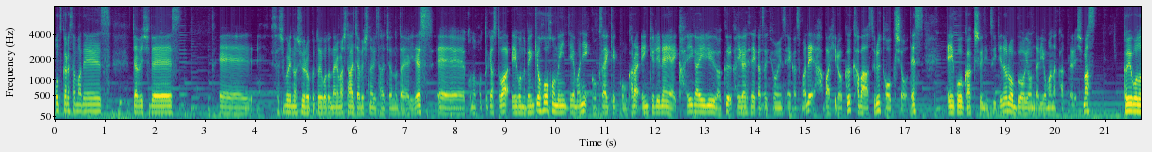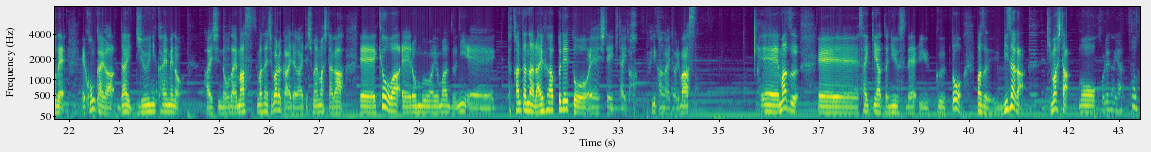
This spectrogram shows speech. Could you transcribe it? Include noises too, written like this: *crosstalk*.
お疲れ様です。ジャビッシュです。えー久しぶりの収録ということになりました。ジャビッシュのリサーチャーのダイアリーです、えーこのポッドキャストは英語の勉強方法をメインテーマに国際結婚から遠距離恋愛、海外留学、海外生活、教員生活まで幅広くカバーするトークショーです。英語学習についての論文を読んだり読まなかったりします。ということで、今回が第12回目の配信でございます。すいません、しばらく間が空いてしまいましたが、えー今日は、えー論文は読まずに、えー簡単なライフアップデートを、えしていきたいというふうに考えております。えまず、え最近あったニュースで行くと、まず、ビザが来ました。もう、これがやっと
